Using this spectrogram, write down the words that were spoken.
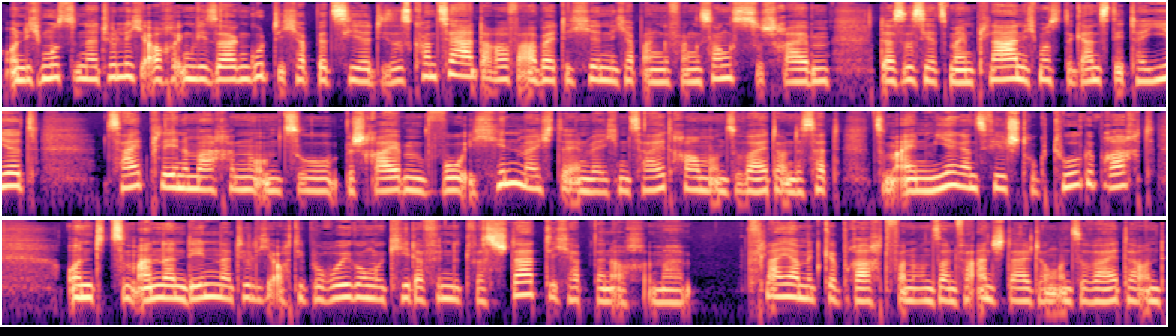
Und ich musste natürlich auch irgendwie sagen, gut, ich habe jetzt hier dieses Konzert, darauf arbeite ich hin, ich habe angefangen, Songs zu schreiben, das ist jetzt mein Plan. Ich musste ganz detailliert Zeitpläne machen, um zu beschreiben, wo ich hin möchte, in welchem Zeitraum und so weiter. Und das hat zum einen mir ganz viel Struktur gebracht und zum anderen denen natürlich auch die Beruhigung, okay, da findet was statt. Ich habe dann auch immer Flyer mitgebracht von unseren Veranstaltungen und so weiter. Und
